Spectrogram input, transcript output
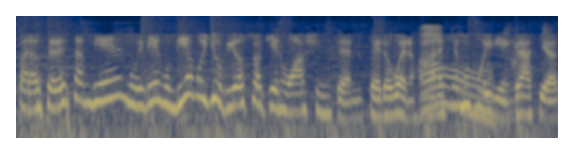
Para ustedes también, muy bien. Un día muy lluvioso aquí en Washington, pero bueno, amanecemos Oh. muy bien, gracias.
